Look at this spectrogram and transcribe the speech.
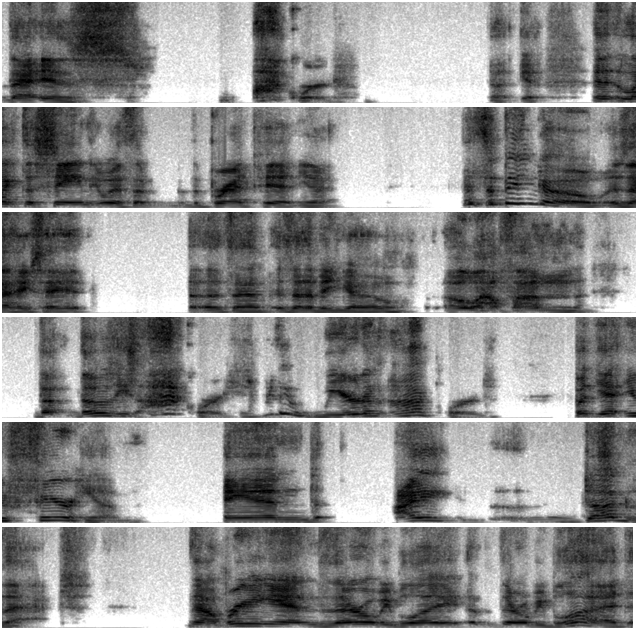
that is awkward. Uh, yeah, like the scene with uh, the Brad Pitt. You know, it's a bingo. Is that how you say it? Uh, is that is that a bingo? Oh, how fun! The, those he's awkward. He's really weird and awkward, but yet you fear him, and I dug that. Now, bringing in "There Will Be Blood," "There Will Be Blood,"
